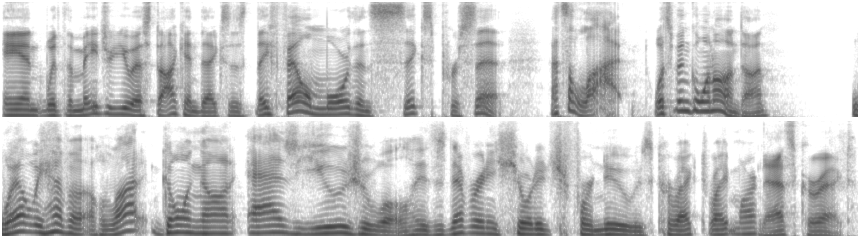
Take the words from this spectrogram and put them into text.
and with the major US stock indexes, they fell more than 6%. That's a lot. What's been going on, Don? Well, we have a, a, lot going on as usual. There's never any shortage for news, correct? Right, Mark? That's correct.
